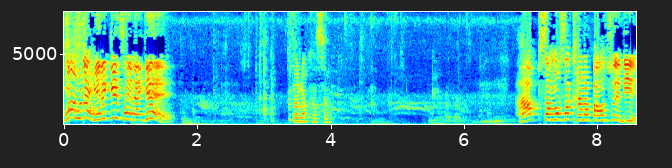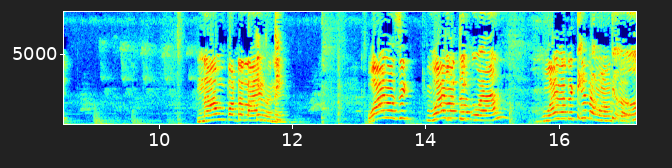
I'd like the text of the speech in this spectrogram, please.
म उता हेरेकै छैन के तल खस्यो हाफ समोसा खान पाउँछु यदि नामबाट लायो भने वाइमा चाहिँ वाइबाट टिक वान वाइबाट के नाम आउँछ ल हो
